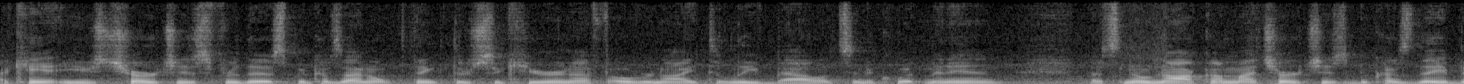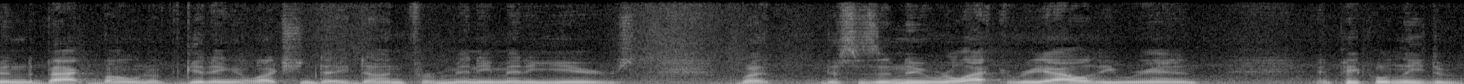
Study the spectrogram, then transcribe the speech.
I can't use churches for this because I don't think they're secure enough overnight to leave ballots and equipment in. That's no knock on my churches because they've been the backbone of getting election day done for many, many years. But this is a new reality we're in, and people need to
